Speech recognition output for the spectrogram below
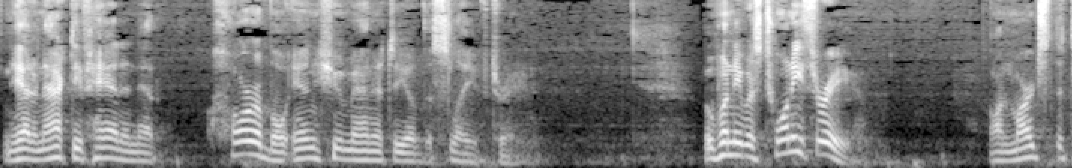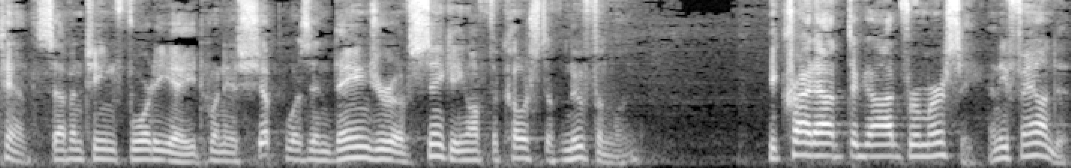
And he had an active hand in that horrible inhumanity of the slave trade. But when he was 23, on March the 10th, 1748, when his ship was in danger of sinking off the coast of Newfoundland, he cried out to God for mercy, and he found it.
